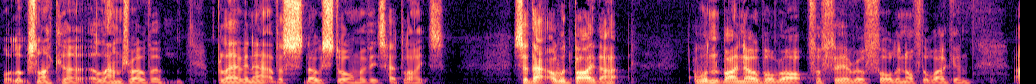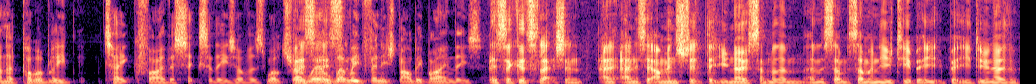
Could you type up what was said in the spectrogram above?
what looks like a, a Land Rover blaring out of a snowstorm with its headlights. So that I would buy that. I wouldn't buy Noble Rot for fear of falling off the wagon, and I'd probably take five or six of these others. Well, I will. it's- when we've finished, I'll be buying these. It's a good selection, and, and it's, I'm interested that you know some of them, and some some are new to you, but you, but you do know them.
